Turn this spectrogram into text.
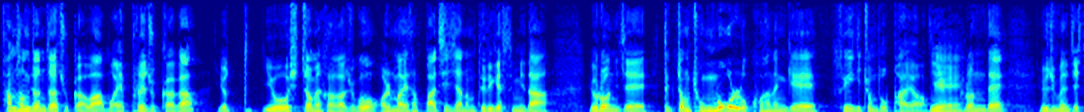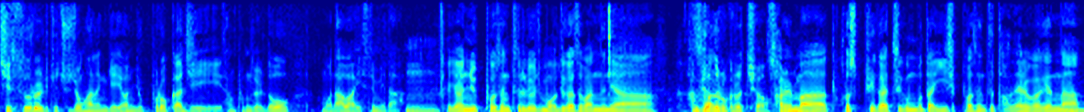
삼성전자 주가와 뭐 애플의 주가가 요, 요 시점에 가가지고 얼마 이상 빠지지 않으면 드리겠습니다. 요런 이제 특정 종목을 놓고 하는 게 수익이 좀 높아요. 예. 그런데 요즘에 이제 지수를 이렇게 추종하는 게 연 6%까지 상품들도 뭐 나와 있습니다. 음, 연 6%를 요즘 어디 가서 받느냐? 한편으로 그렇죠. 설마 코스피가 지금보다 20%더 내려가겠나?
